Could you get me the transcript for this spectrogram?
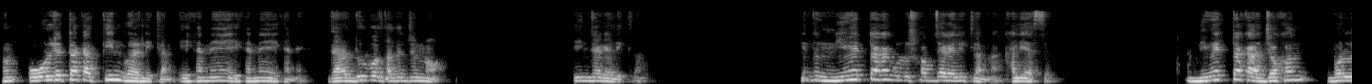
তখন ওল্ড এর টাকা তিন ঘরে লিখলাম, এখানে এখানে এখানে। যারা দুর্বল তাদের জন্য তিন জায়গায় লিখলাম। কিন্তু নিউ এর টাকাগুলো সব জায়গায় লিখলাম না, খালি আছে। নিউ এর টাকা যখন বলল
